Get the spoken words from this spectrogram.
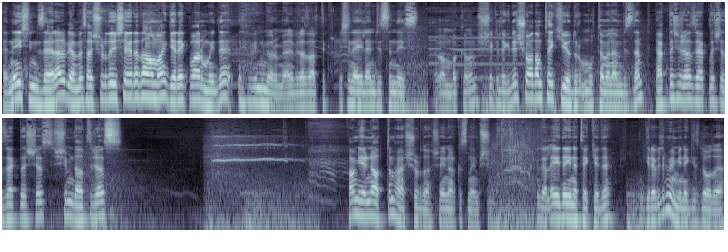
ya. Ne işinize yarar ya? Mesela şurada işe yaradı ama gerek var mıydı? Bilmiyorum yani. Biraz artık işin eğlencesindeyiz. Hemen bakalım. Şu şekilde gidiyor. Şu adam tek yiyordur muhtemelen bizden. Yaklaşacağız, yaklaşacağız, yaklaşacağız. Şimdi atacağız. Tam yerine attım. Ha şurada. Şeyin arkasındaymış. Güzel. A'da yine tek yedi. Girebilir miyim yine gizli odaya?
